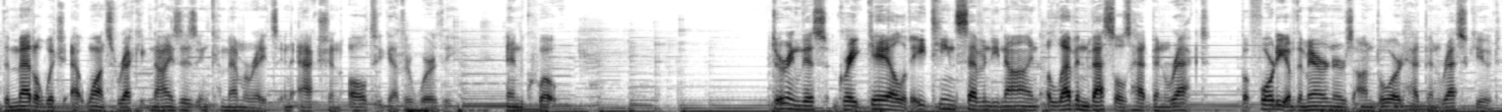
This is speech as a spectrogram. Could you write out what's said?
the medal which at once recognizes and commemorates an action altogether worthy. End quote. During this great gale of 1879, 11 vessels had been wrecked, but 40 of the mariners on board had been rescued.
